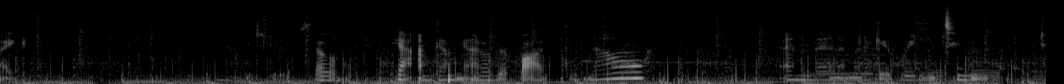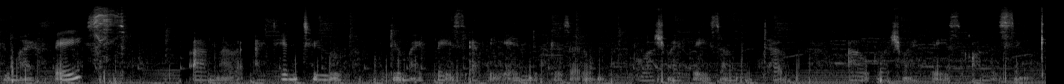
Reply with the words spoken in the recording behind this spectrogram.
like, you know what to do. So yeah, I'm coming out of the bath now, and then I'm gonna get ready to do my face. Um, I, I tend to do my face at the end because I don't wash my face on the tub. I would wash my face on the sink.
